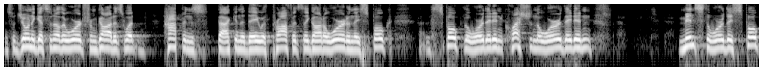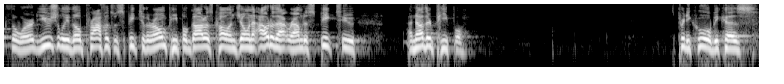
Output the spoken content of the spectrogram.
And so Jonah gets another word from God. It's what happens back in the day with prophets. They got a word and they spoke, spoke the word. They didn't question the word. They didn't mince the word. They spoke the word. Usually, though, prophets would speak to their own people. God was calling Jonah out of that realm to speak to another people. It's pretty cool because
